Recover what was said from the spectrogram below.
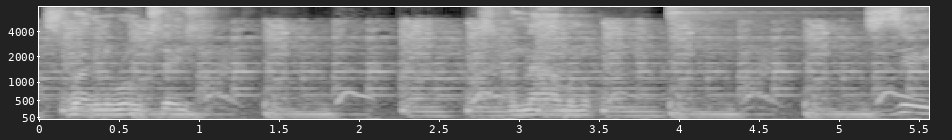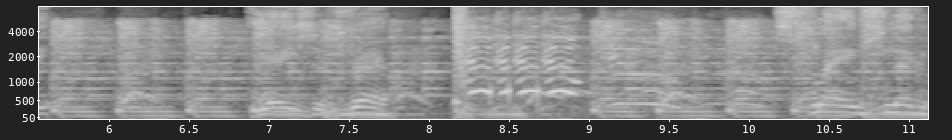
It's regular rotation. It's phenomenal. Z, Yasia Vamp. It's flames, nigga.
